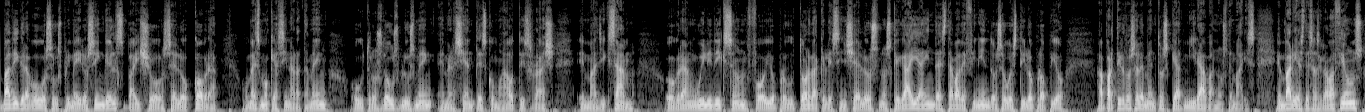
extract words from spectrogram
Buddy grabou os seus primeiros singles baixo o selo Cobra, o mesmo que asinara tamén outros dous bluesmen emerxentes como Otis Rush e Magic Sam. O gran Willie Dixon foi o produtor daqueles sinxelos nos que Guy aínda estaba definindo o seu estilo propio a partir dos elementos que admiraban os demais. En varias desas grabacións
